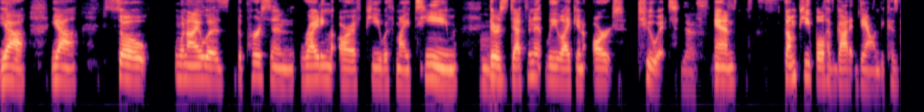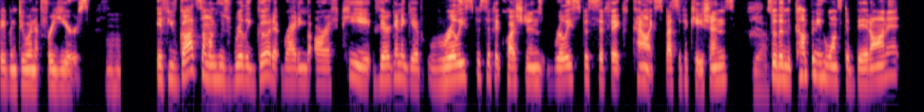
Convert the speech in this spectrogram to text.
Yeah. Yeah. So when i was the person writing the rfp with my team mm. there's definitely like an art to it. Yes. And yes. some people have got it down because they've been doing it for years. Mm-hmm. If you've got someone who's really good at writing the RFP, they're going to give really specific questions, really specific kind of like specifications. Yeah. So then the company who wants to bid on it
